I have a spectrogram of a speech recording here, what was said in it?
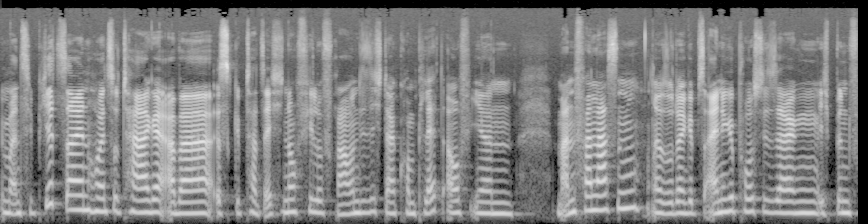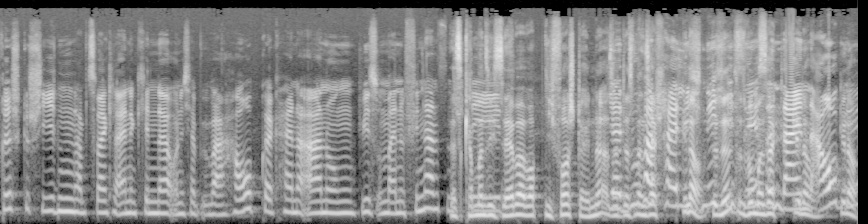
emanzipiert sein heutzutage, aber es gibt tatsächlich noch viele Frauen, die sich da komplett auf ihren Mann verlassen. Also da gibt es einige Posts, die sagen, ich bin frisch geschieden, habe zwei kleine Kinder und ich habe überhaupt gar keine Ahnung, wie es um meine Finanzen steht. Das kann man sich selber überhaupt nicht vorstellen. Ne? Also, ja, dass man wahrscheinlich sagt, genau, nicht, ich sehe es in deinen genau, Augen, genau.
